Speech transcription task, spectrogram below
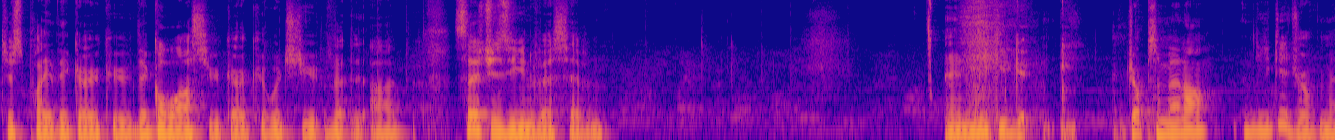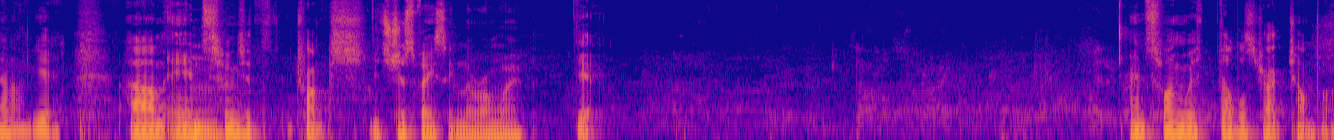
just play the Goku, the Gawasu Goku, which you uh, searches the universe seven. And Nikki g- drops a mana. And he did drop a mana, yeah. Um, and swings with Trunks. It's just facing the wrong way. Yeah. And swung with double strike chomper.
